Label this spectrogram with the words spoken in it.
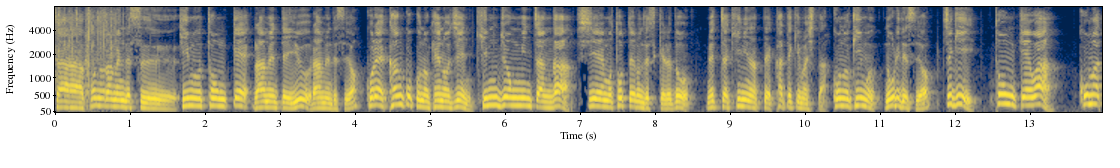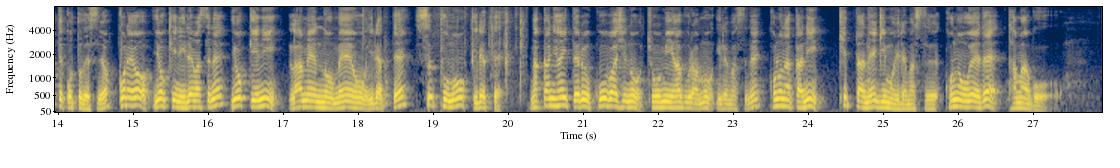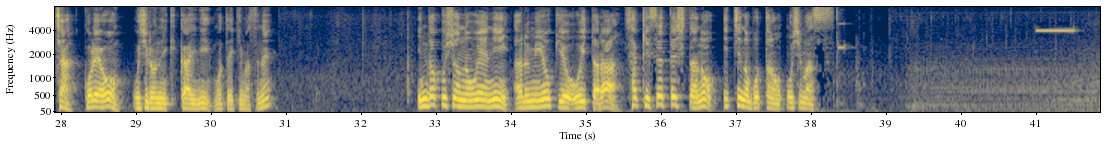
さあ、このラーメンです。キムトンケラーメンっていうラーメンですよ。これ、韓国の芸能人、キム・ジョンミンちゃんが CM を撮ってるんですけれど、めっちゃ気になって買ってきました。このキム、海苔ですよ。次、トンケは、コマってことですよ。これを容器に入れますね。容器にラーメンの麺を入れて、スープも入れて、中に入ってる香ばしの調味油も入れますね。この中に切ったネギも入れます。この上で卵。じゃ、これを後ろに機械に持っていきますね。インダクションの上にアルミ容器を置いたら、さっき設定したの1のボタンを押します。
